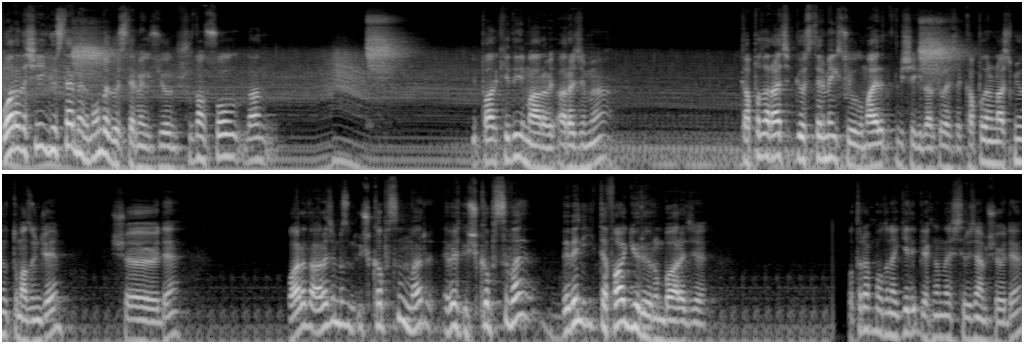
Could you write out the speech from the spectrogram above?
Bu arada şeyi göstermedim onu da göstermek istiyorum. Şuradan soldan bir park edeyim ara- aracımı. Kapıları açıp göstermek istiyorum ayrıntılı bir şekilde arkadaşlar. Kapılarını açmayı unuttum az önce. Şöyle. Bu arada aracımızın 3 kapısı mı var? Evet 3 kapısı var. Ve ben ilk defa görüyorum bu aracı. Fotoğraf moduna gelip yakınlaştıracağım şöyle.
